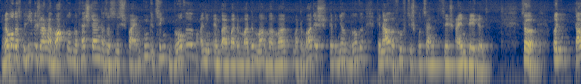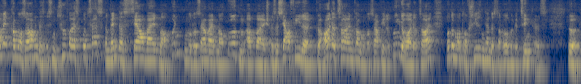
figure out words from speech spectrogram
Und wenn man das beliebig lange macht, wird man feststellen, dass es sich bei einem ungezinkten Würfel, vor allen Dingen beim mathematisch definierten Würfel, genau auf 50% sich einpegelt. So, und damit kann man sagen, das ist ein Zufallsprozess. Und wenn das sehr weit nach unten oder sehr weit nach oben abweicht, also sehr viele gerade Zahlen kommen oder sehr viele ungerade Zahlen, würde man darauf schließen können, dass der Würfel gezinkt ist. So,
